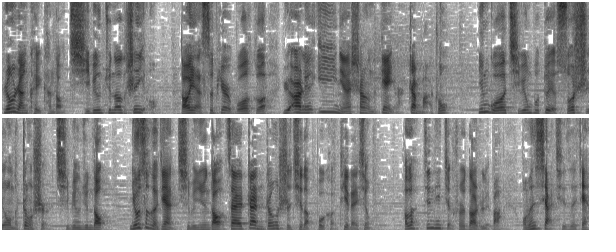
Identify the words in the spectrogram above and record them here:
仍然可以看到骑兵军刀的身影。导演斯皮尔伯格于2011年上映的电影《战马》中，英国骑兵部队所使用的正是骑兵军刀。由此可见，骑兵军刀在战争时期的不可替代性。好了，今天解说就到这里吧，我们下期再见。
